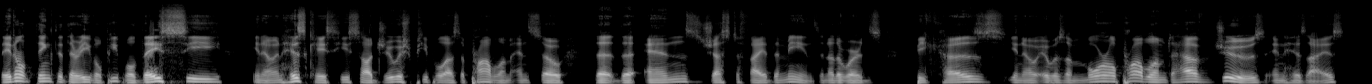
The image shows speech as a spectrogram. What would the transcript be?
They don't think that they're evil people. They see, you know, in his case, he saw Jewish people as a problem, and so the the ends justified the means. In other words, because you know it was a moral problem to have Jews in his eyes,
